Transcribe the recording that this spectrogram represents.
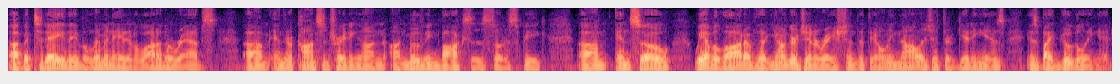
Uh, but today they've eliminated a lot of the reps, um, and they're concentrating on on moving boxes, so to speak. Um, and so we have a lot of the younger generation that the only knowledge that they're getting is is by googling it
